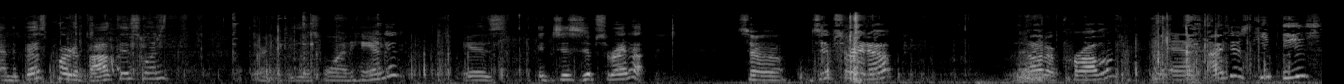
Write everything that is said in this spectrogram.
And the best part about this one, we're to do this one-handed, is it just zips right up. So zips right up without a problem. And I just keep these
